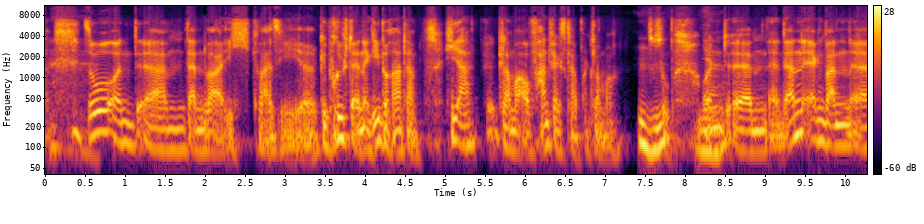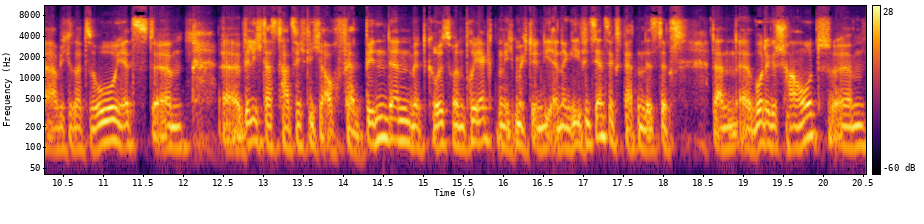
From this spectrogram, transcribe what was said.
so und ähm, dann war ich quasi äh, geprüfter Energieberater. Hier, Klammer auf, Handwerkskammer, Klammer Mhm. So. Und ja. ähm, dann irgendwann äh, habe ich gesagt, so jetzt ähm, äh, will ich das tatsächlich auch verbinden mit größeren Projekten. Ich möchte in die Energieeffizienzexpertenliste. Dann äh, wurde geschaut, ähm,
